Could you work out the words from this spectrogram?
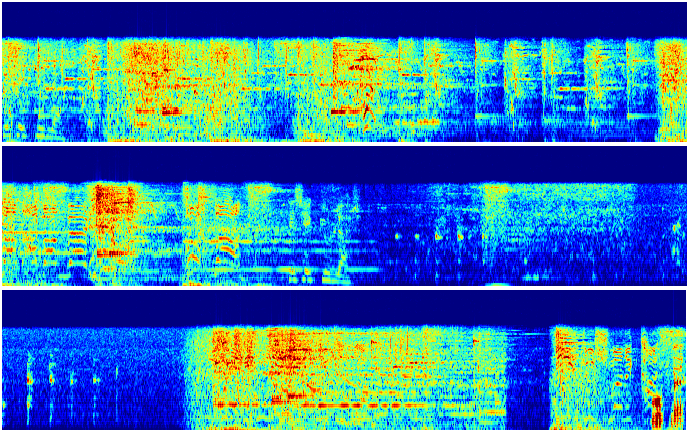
Teşekkürler. Teşekkürler. Dönemem.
